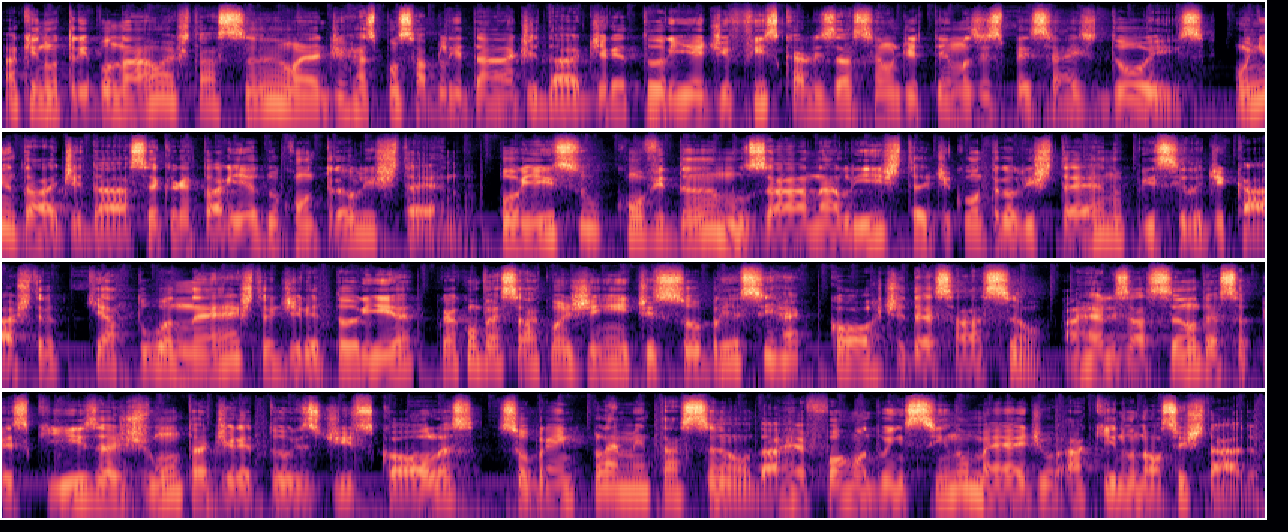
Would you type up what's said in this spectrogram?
Aqui no tribunal, esta ação é de responsabilidade da Diretoria de Fiscalização de Temas Especiais 2, unidade da Secretaria do Controle Externo. Por isso, convidamos a analista de controle externo, Priscila de Castro, que atua nesta diretoria, para conversar com a gente sobre esse recorte dessa ação, a realização dessa pesquisa junto a diretores de escolas sobre a implementação da reforma do ensino médio aqui no nosso estado.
